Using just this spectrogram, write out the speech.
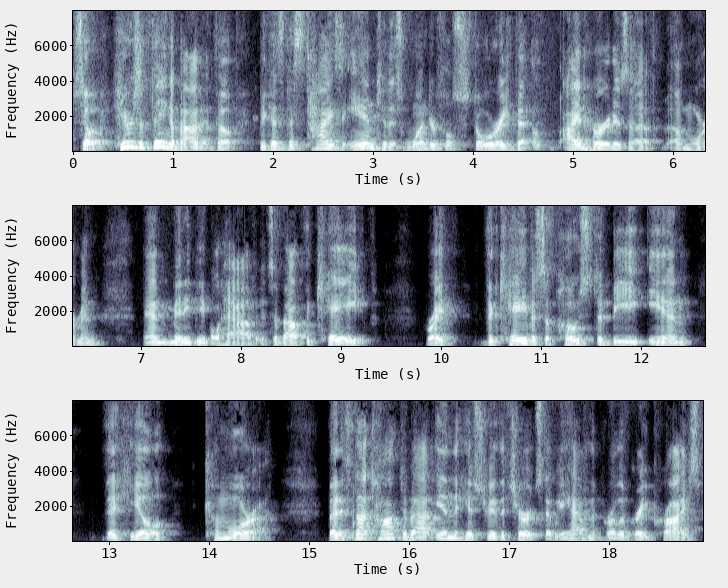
so here's the thing about it, though, because this ties into this wonderful story that uh, I'd heard as a, a Mormon, and many people have. It's about the cave, right? The cave is supposed to be in the hill Cumorah, but it's not talked about in the history of the church that we have in the Pearl of Great Price.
